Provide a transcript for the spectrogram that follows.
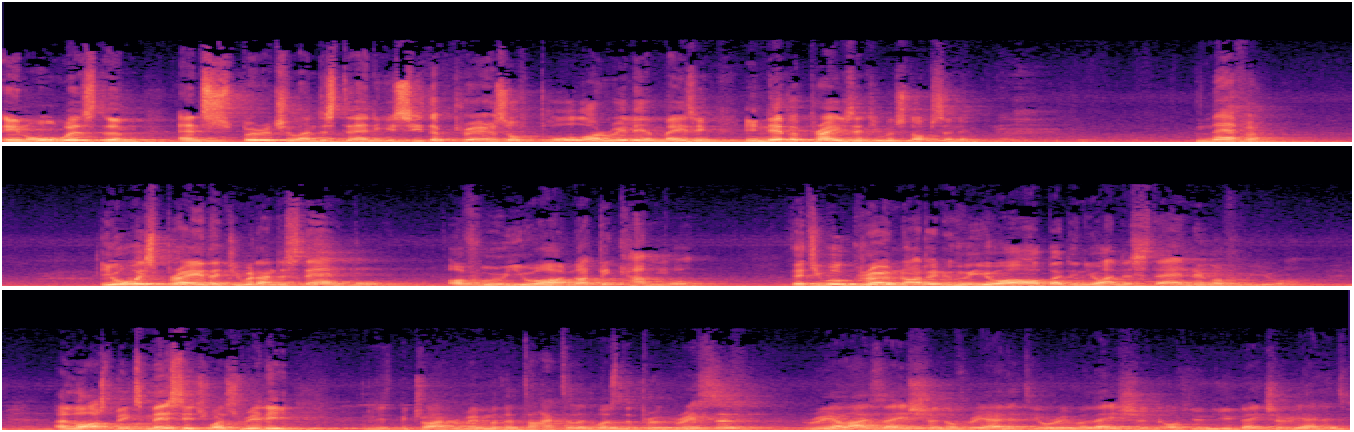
in all wisdom and spiritual understanding. You see, the prayers of Paul are really amazing. He never prays that you would stop sinning. Never. He always prayed that you would understand more of who you are, not become more. That you will grow not in who you are, but in your understanding of who you are. And last week's message was really, let me try and remember the title, it was the progressive realization of reality or revelation of your new nature reality.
